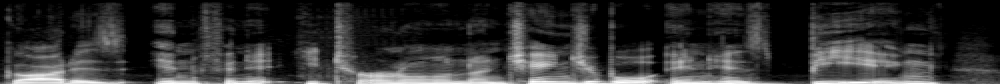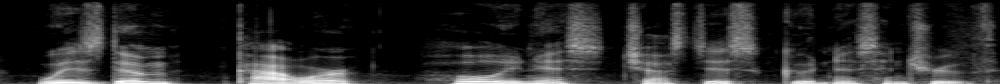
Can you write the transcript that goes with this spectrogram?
God is infinite, eternal, and unchangeable in his being, wisdom, power, holiness, justice, goodness, and truth.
